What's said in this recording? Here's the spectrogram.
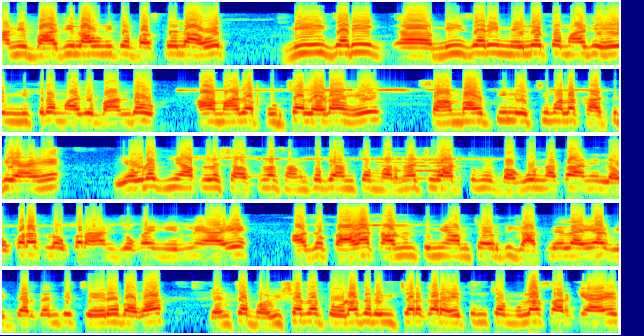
आम्ही बाजी लावून इथे बसलेलो आहोत. मी जरी मी जरी मेलो तर माझे हे मित्र माझे बांधव हा माझा पुढचा लढा हे सांभाळतील याची मला खात्री आहे. एवढंच मी आपल्या शासनाला सांगतो की आमच्या मरणाची वाट तुम्ही बघू नका आणि लवकरात लवकर हा जो काही निर्णय आहे हा जो काळा कानून तुम्ही आमच्यावरती घातलेला आहे या विद्यार्थ्यांचे चेहरे बघा. त्यांच्या भविष्याचा थोडा तरी विचार करा. हे तुमच्या मुलासारखे आहेत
